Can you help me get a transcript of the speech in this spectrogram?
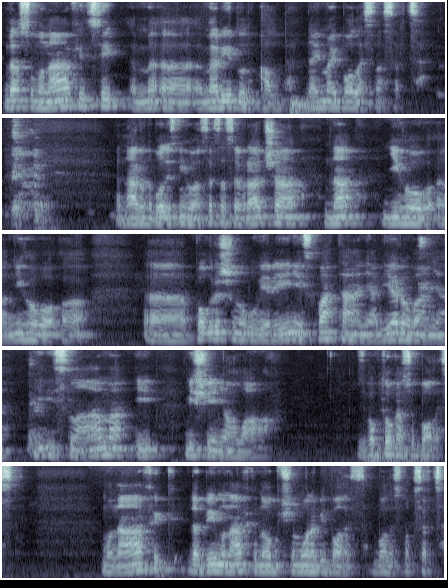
da su monafici e, meridul kalba, da imaju bolesna srca. Naravno, bolest njihova srca se vraća na njihov, e, njihovo e, pogrešno uvjerenje i shvatanja, vjerovanja i islama i mišljenja Allahu zbog toga su bolesni. Monafik, da bi monafik na obično mora biti bolestan, bolesnog srca.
